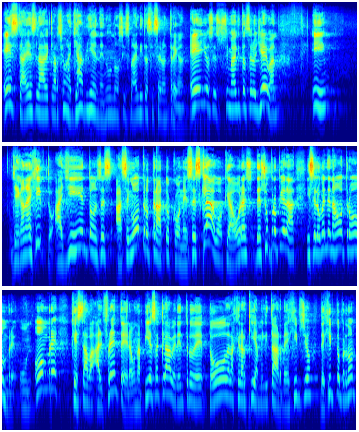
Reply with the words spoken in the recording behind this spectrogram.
esta es la declaración. Allá vienen unos ismaelitas y se lo entregan. Ellos, esos ismaelitas, se lo llevan y llegan a Egipto. Allí entonces hacen otro trato con ese esclavo que ahora es de su propiedad y se lo venden a otro hombre. Un hombre que estaba al frente, era una pieza clave dentro de toda la jerarquía militar de, Egipcio, de Egipto. Perdón,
